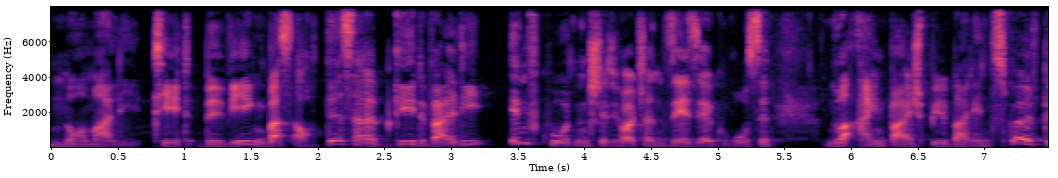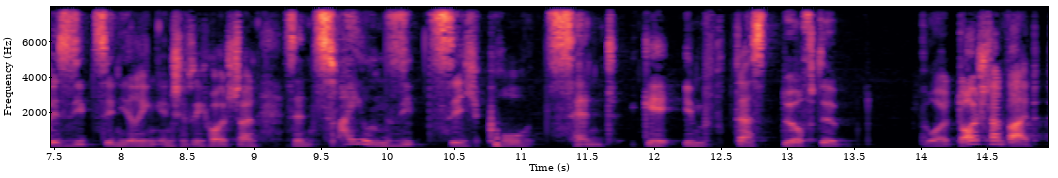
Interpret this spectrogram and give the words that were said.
Normalität bewegen, was auch deshalb geht, weil die Impfquoten in Schleswig-Holstein sehr, sehr groß sind. Nur ein Beispiel, bei den 12- bis 17-Jährigen in Schleswig-Holstein sind 72 Prozent geimpft. Das dürfte deutschlandweit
